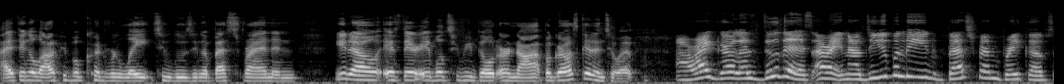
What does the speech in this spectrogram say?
I think a lot of people could relate to losing a best friend and, you know, if they're able to rebuild or not. But girl, let's get into it. All right, girl, let's do this. All right, now, do you believe best friend breakups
